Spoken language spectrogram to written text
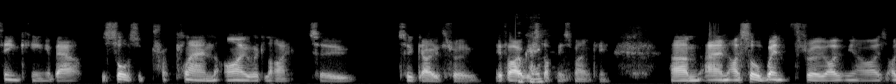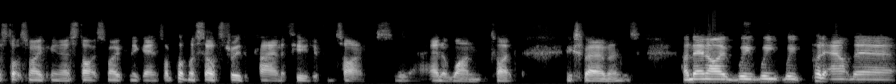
thinking about the sorts of pr- plan that I would like to to go through if I okay. was stopping smoking. Um, and I sort of went through, I, you know, I, I, stopped smoking and I started smoking again. So I put myself through the plan a few different times, N of one type experiments. And then I, we, we, we put it out there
